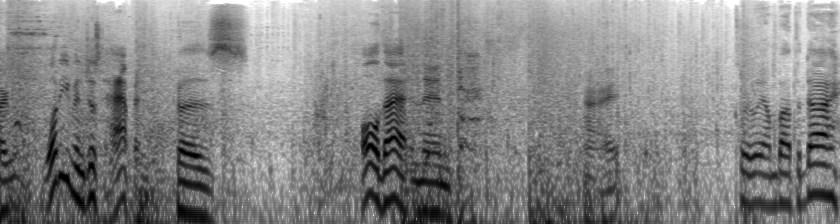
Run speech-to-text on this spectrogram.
Like, what even just happened? Because all that and then... Alright. Clearly I'm about to die.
